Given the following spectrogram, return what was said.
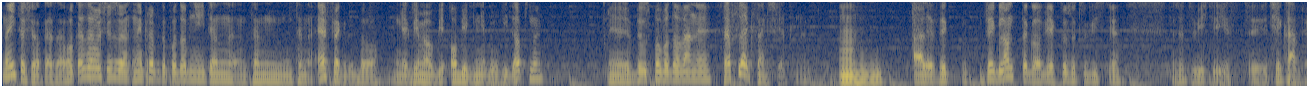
No i co się okazało? Okazało się, że najprawdopodobniej ten, ten, ten efekt, bo jak wiemy obie- obiekt nie był widoczny, y, był spowodowany refleksem świetlnym. Mhm. Ale wy, wygląd tego obiektu rzeczywiście, rzeczywiście jest y, ciekawy.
